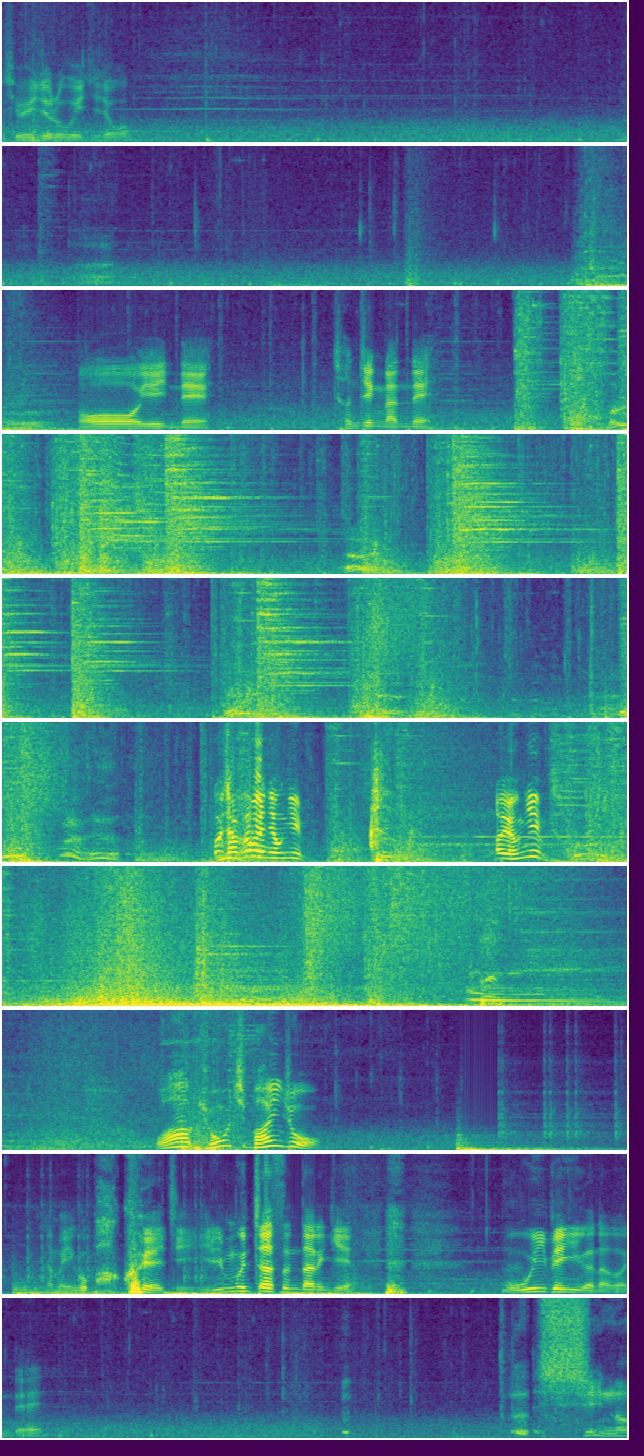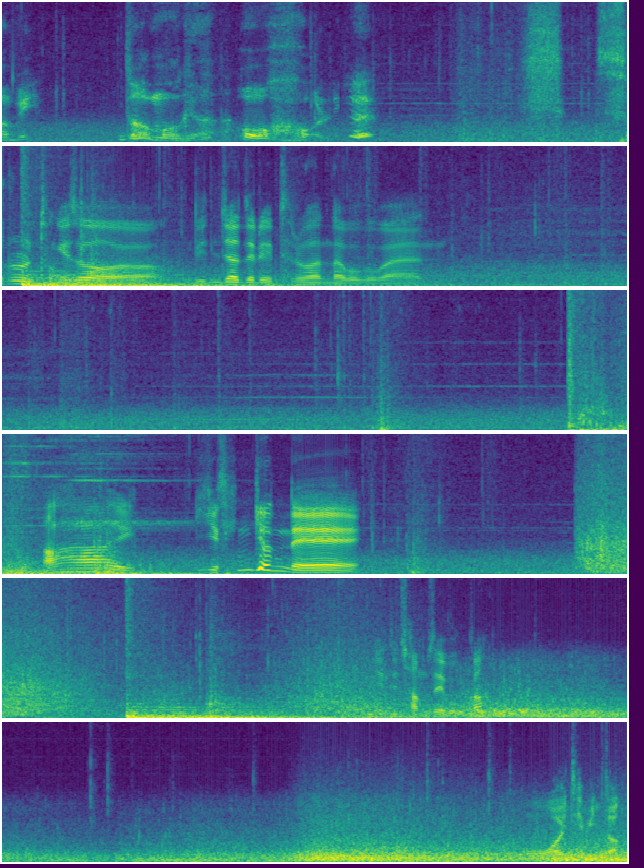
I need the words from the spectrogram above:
쟤왜 저러고 있지 저거? 어, 얘 있네. 전쟁 났네. 잠깐만 형님. 아 형님. 와 경험치 많이 줘 잠깐만 이거 바꿔야지. 일문자 쓴다는 게 5200이가 나건데? 시노비 도모가 오홀 수를 통해서 닌자들이 들어왔나 보구만. 아, 이- 이게 생겼네. 얘들 잠수해볼까? 오, 아이템 있다.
